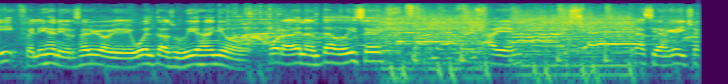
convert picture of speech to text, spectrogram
Y feliz aniversario y de vuelta a sus 10 años por adelantado, dice. Está bien. Gracias, Geisha.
